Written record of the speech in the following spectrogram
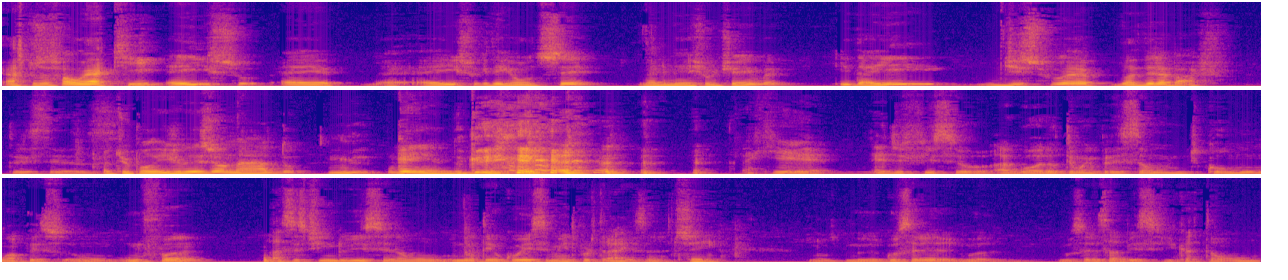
as pessoas falam é aqui, é isso, é, é, é isso que tem que acontecer na Elimination Chamber, e daí disso é ladeira abaixo. Tristezas. É o Triple H lesionado ganhando. É que é difícil agora eu ter uma impressão de como uma pessoa, um, fã assistindo isso e não, não tem o conhecimento por trás, né? Sim. Não- Gostaria, go- gostaria de saber se fica tão,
